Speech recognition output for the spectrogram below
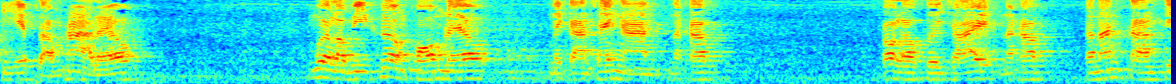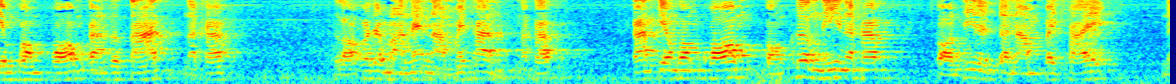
TF35 แล้ว เมื่อเรามีเครื่องพร้อมแล้วในการใช้งานนะครับ ก็เราเคยใช้นะครับ ดังนั้นการเตรียมความพร้อมการสตาร์ทนะครับ เราก็จะมาแนะนำให้ท่านนะครับ การเตรียมความพร้อมของเครื่องนี้นะครับ ก่อนที่จะนำไปใช้ใน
